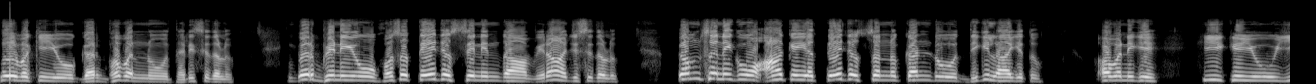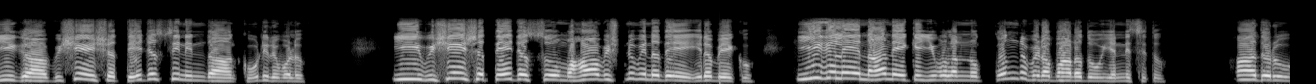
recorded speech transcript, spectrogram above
ದೇವಕಿಯು ಗರ್ಭವನ್ನು ಧರಿಸಿದಳು. ಗರ್ಭಿಣಿಯು ಹೊಸ ತೇಜಸ್ಸಿನಿಂದ ವಿರಾಜಿಸಿದಳು. ಕಂಸನಿಗೂ ಆಕೆಯ ತೇಜಸ್ಸನ್ನು ಕಂಡು ದಿಗಿಲಾಯಿತು. ಅವನಿಗೆ ಈಕೆಯು ಈಗ ವಿಶೇಷ ತೇಜಸ್ಸಿನಿಂದ ಕೂಡಿರುವಳು. ಈ ವಿಶೇಷ ತೇಜಸ್ಸು ಮಹಾವಿಷ್ಣುವಿನದೇ ಇರಬೇಕು. ಈಗಲೇ ನಾನೇಕೆ ಇವಳನ್ನು ಕೊಂದು ಬಿಡಬಾರದು ಎನ್ನಿಸಿತು. ಆದರೂ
